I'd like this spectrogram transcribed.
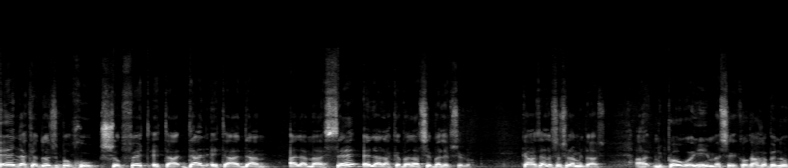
אין הקדוש ברוך הוא שופט את ה... דן את האדם על המעשה, אלא על הכוונה שבלב שלו. ככה זה הלשון של המדרש. מפה רואים, מה שכל כך רבנו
